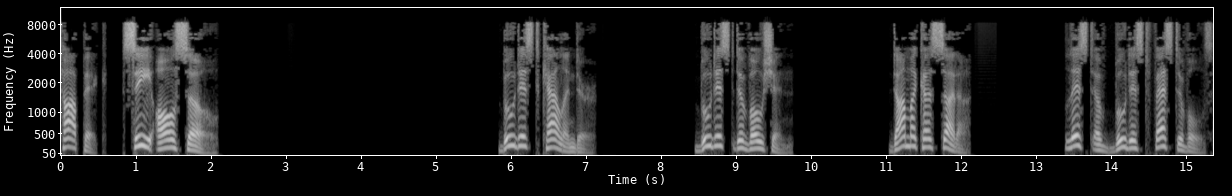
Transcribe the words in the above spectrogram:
Topic. See also Buddhist calendar Buddhist devotion Dhammika Sutta List of Buddhist festivals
